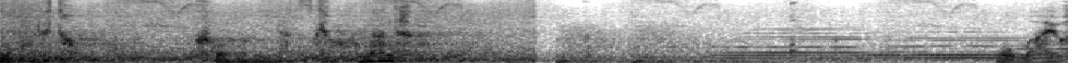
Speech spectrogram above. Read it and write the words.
ナルトこのやつかはなんだお前は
